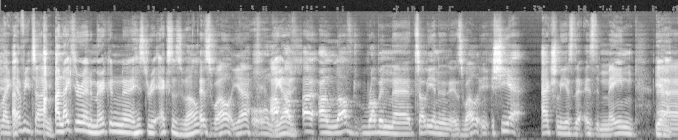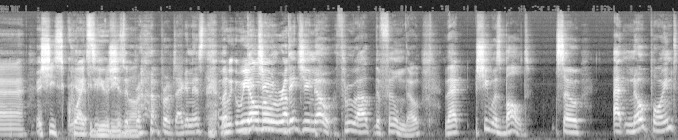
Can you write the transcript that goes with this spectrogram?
like I- every time. I, liked her in American uh, History X as well. as well. Yeah. Oh my I, God. I, I, loved Robin uh, it as well. She uh, actually is the is the main. Yeah. Uh, she's quite yeah, a beauty she's as the well. pro- protagonist. We- we did all know You, Rob- did you know throughout the film though that she was bald? So at no point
